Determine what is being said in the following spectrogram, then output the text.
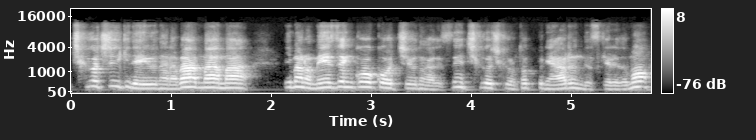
筑後地域で言うならば、まあまあ、今の明前高校っていうのがですね、筑後地区のトップにあるんですけれども、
